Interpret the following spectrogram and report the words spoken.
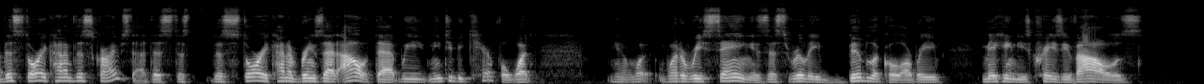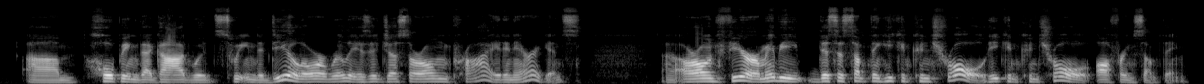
this story kind of describes that. This this this story kind of brings that out that we need to be careful. What you know, what what are we saying? Is this really biblical? Are we making these crazy vows um, hoping that God would sweeten the deal, or really is it just our own pride and arrogance, uh, our own fear, or maybe this is something He can control? He can control offering something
